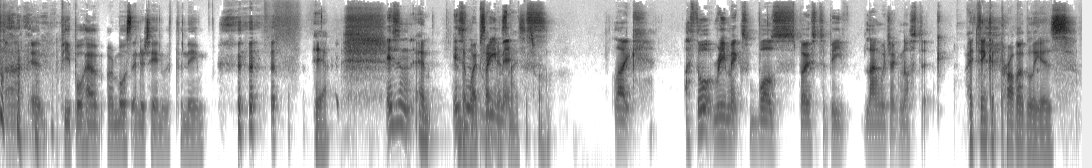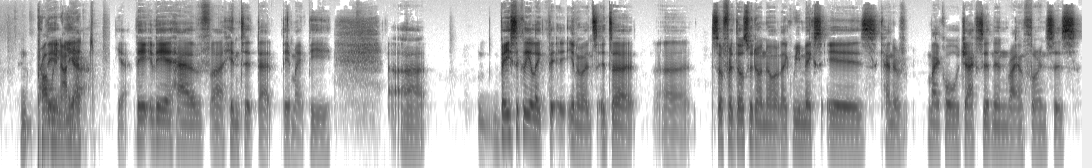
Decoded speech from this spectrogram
uh, and people have are most entertained with the name. yeah. Isn't and isn't the website Remix, is nice as well. Like I thought Remix was supposed to be language agnostic. I think it probably is. Probably they, not yeah, yet. Yeah, they they have uh, hinted that they might be. Uh, basically, like the, you know, it's it's a. Uh, so for those who don't know, like Remix is kind of Michael Jackson and Ryan Florence's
